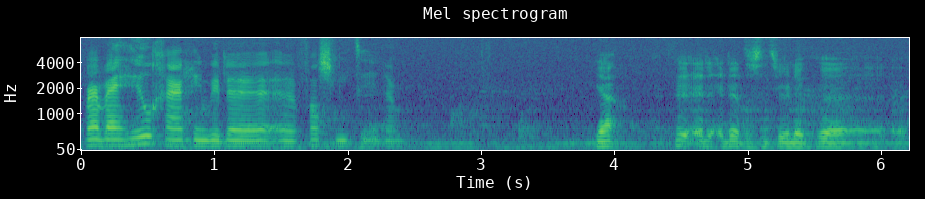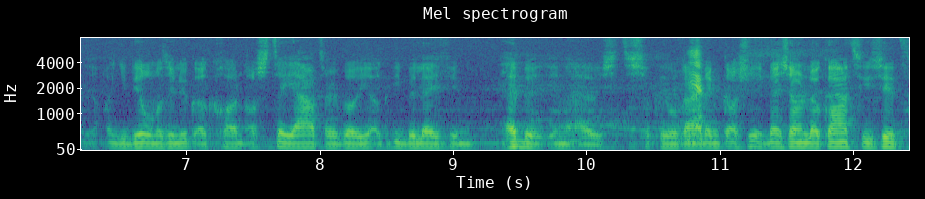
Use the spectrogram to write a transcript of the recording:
waar wij heel graag in willen faciliteren. Ja, eh, dat is natuurlijk, uh, je wil natuurlijk ook gewoon als theater wil je ook die beleving hebben in huis. Het is ook heel raar, ja. denk als je bij zo'n locatie zit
